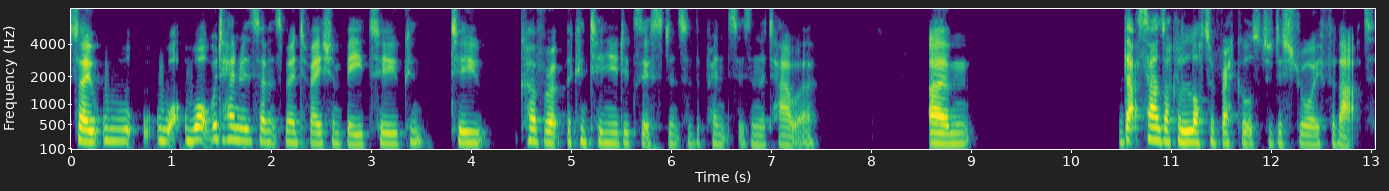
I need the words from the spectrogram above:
so, w- what would Henry VII's motivation be to con- to cover up the continued existence of the princes in the Tower? Um, that sounds like a lot of records to destroy for that.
